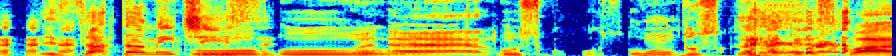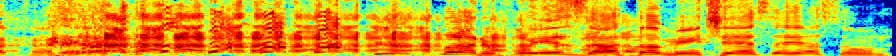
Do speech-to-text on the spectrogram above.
Exatamente isso. o, o, É, os- os- um dos daqueles quatro. Mano, foi exatamente essa a reação.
